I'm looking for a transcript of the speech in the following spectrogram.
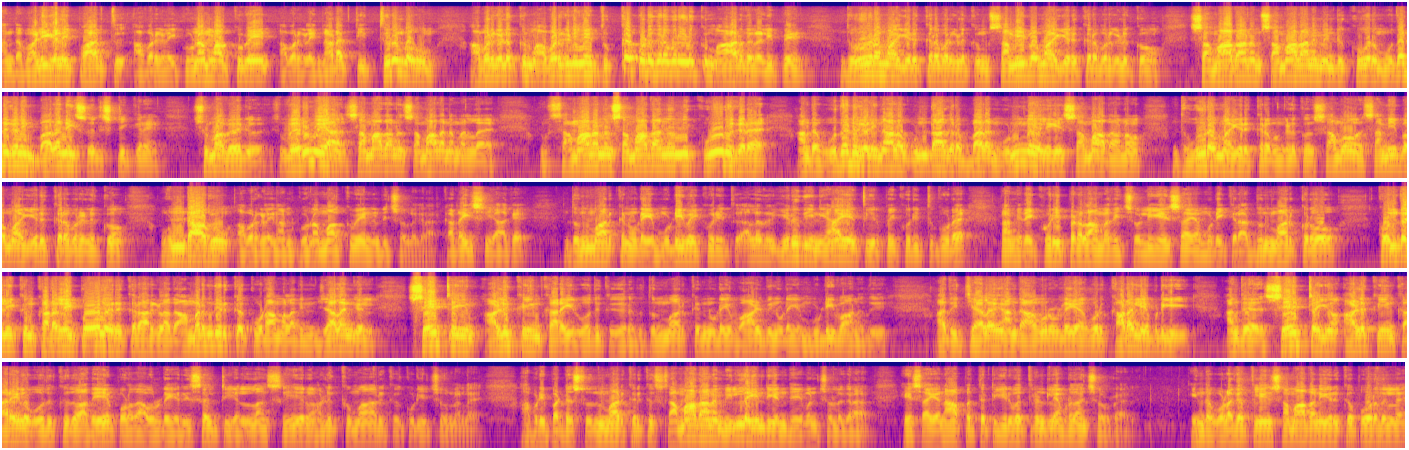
அந்த வழிகளை பார்த்து அவர்களை குணமாக்குவேன் அவர்களை நடத்தி திரும்பவும் அவர்களுக்கும் அவர்களிலே துக்கப்படுகிறவர்களுக்கும் ஆறுதல் அளிப்பேன். தூரமாக இருக்கிறவர்களுக்கும் சமீபமாக இருக்கிறவர்களுக்கும் சமாதானம் சமாதானம் என்று கூறும் உதடுகளின் பலனை சிருஷ்டிக்கிறேன். சும்மா வெறு வெறுமையா சமாதானம் சமாதானம் அல்ல. சமாதானம் சமாதானம்னு கூறுகிற அந்த உதடுகளினால் உண்டாகிற பலன் உண்மையிலேயே சமாதானம். தூரமாக இருக்கிறவங்களுக்கும் சம சமீபமாக இருக்கிறவர்களுக்கும் உண்டாகும். அவர்களை நான் குணமாக்குவேன் என்று சொல்லுகிறார். கடைசியாக துன்மார்க்கனுடைய முடிவை குறித்து அல்லது இறுதி நியாய தீர்ப்பை குறித்து கூட நாம் இதை குறிப்பிடலாம். அதை சொல்லி ஏசாயா முடிக்கிறார். துன்மார்க்கரோ கொந்தளிக்கும் கடலை போல இருக்கிறார்கள். அது அமர்ந்திருக்க கூடாமல் அதன் ஜலங்கள் சேற்றையும் அழுக்கையும் கரையில் ஒதுக்குகிறது. துன்மார்க்கனுடைய வாழ்வினுடைய முடிவானது. அது ஜல அந்த அவருடைய ஒரு கடல் எப்படி அந்த சேற்றையும் அழுக்கையும் கரையில் ஒதுக்குதோ அதே போல தான் அவருடைய ரிசல்ட் எல்லாம் சேரும் அழுக்குமாக இருக்கக்கூடிய சூழ்நிலை. அப்படிப்பட்ட சுதுமார்க்கிற்கு சமாதானம் இல்லை என்று என் தேவன் சொல்லுகிறார். ஏசாய நாற்பத்தெட்டு இருபத்தி ரெண்டுலேயும் அப்படி தான் சொல்கிறார் இந்த உலகத்திலையும் சமாதானம் இருக்க போகிறதில்ல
